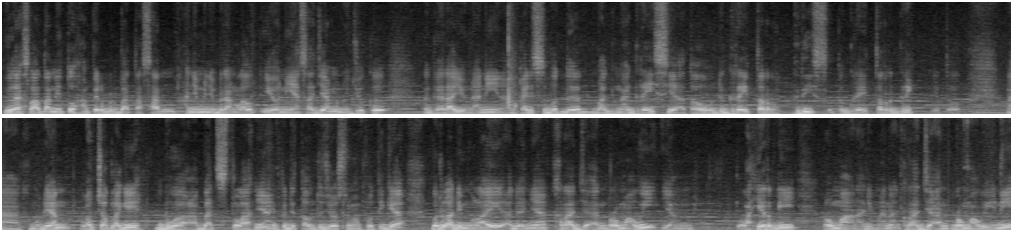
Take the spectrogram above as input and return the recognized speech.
wilayah selatan itu hampir berbatasan hanya menyeberang laut Ionia saja menuju ke negara Yunani. Nah, makanya disebut the Magna Graecia atau the Greater Greece atau Greater Greek gitu. Nah, kemudian loncat lagi dua abad setelahnya itu di tahun 753 barulah dimulai adanya kerajaan Romawi yang lahir di Roma. Nah, di mana kerajaan Romawi ini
